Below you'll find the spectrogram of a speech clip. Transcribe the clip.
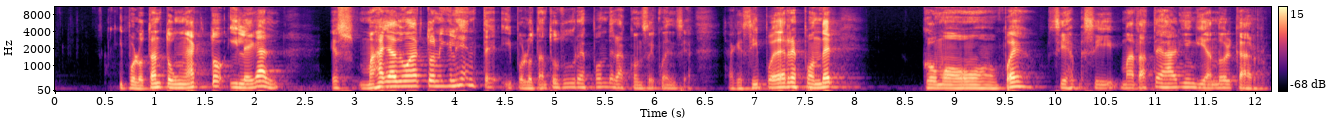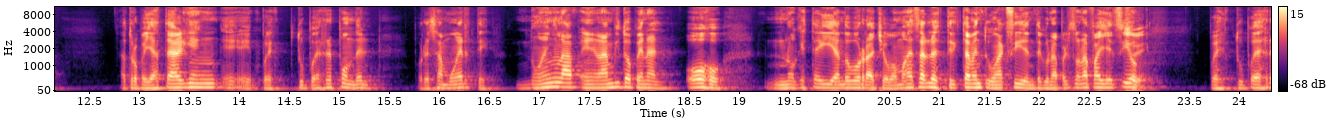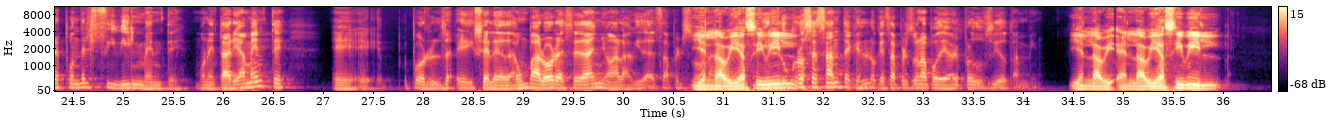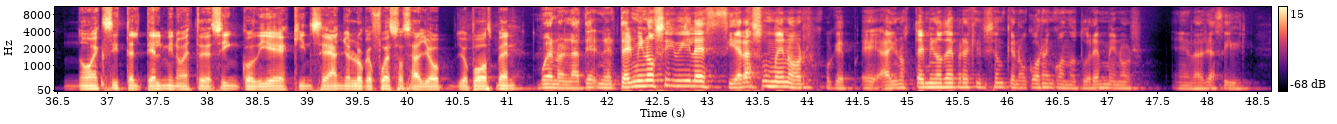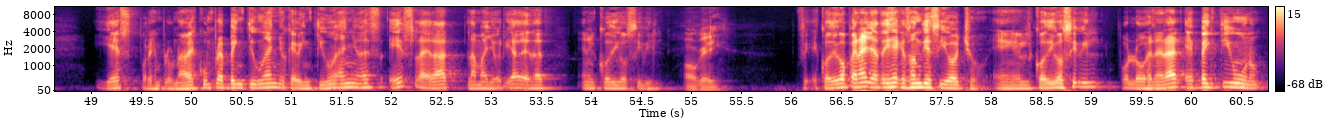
Y por lo tanto, un acto ilegal es más allá de un acto negligente y por lo tanto tú respondes las consecuencias. O sea que sí puedes responder como, pues, si, si mataste a alguien guiando el carro, atropellaste a alguien, eh, pues tú puedes responder por esa muerte, no en, la, en el ámbito penal. Ojo, no que esté guiando borracho, vamos a hacerlo estrictamente un accidente, que una persona falleció, pues tú puedes responder civilmente, monetariamente, eh, por, eh, se le da un valor a ese daño a la vida de esa persona. Y en la vía civil... Y lucro cesante, que es lo que esa persona podía haber producido también. Y en la, en la vía civil no existe el término este de 5, 10, 15 años, lo que fuese. O sea, yo, yo puedo ver... Bueno, en, en el término civil es si eras un menor, porque eh, hay unos términos de prescripción que no corren cuando tú eres menor en el área civil. Y es, por ejemplo, una vez cumples 21 años, que 21 años es, es la edad, la mayoría de edad en el Código Civil. Ok. El Código Penal ya te dije que son 18. En el Código Civil, por lo general, es 21.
